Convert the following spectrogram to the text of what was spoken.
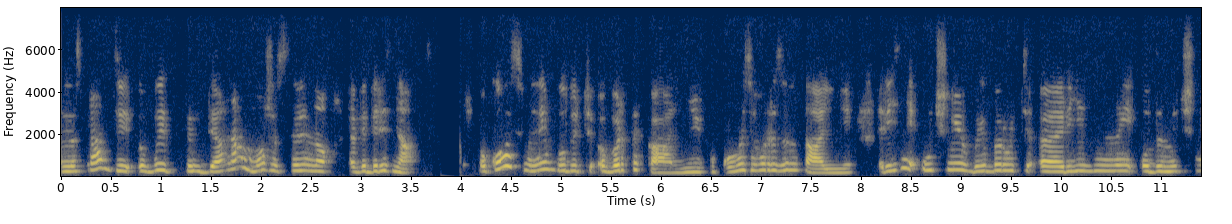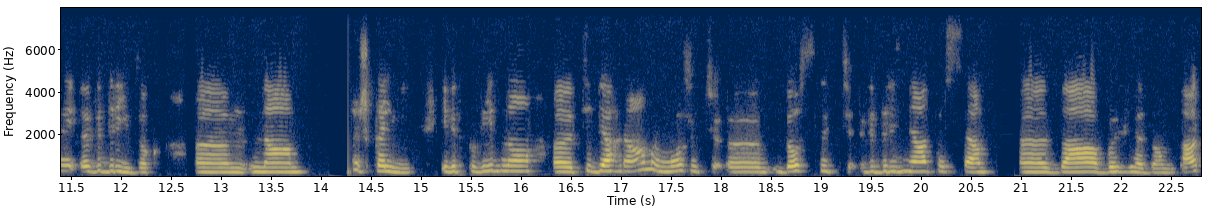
насправді вид цих діаграм може сильно відрізнятися. У когось вони будуть вертикальні, у когось горизонтальні. Різні учні виберуть е, різний одиничний відрізок е, на шкалі. І відповідно е, ці діаграми можуть досить відрізнятися за виглядом. Так?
